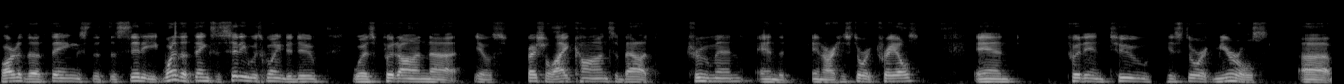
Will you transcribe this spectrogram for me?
Part of the things that the city, one of the things the city was going to do was put on, you know, special icons about Truman and the, in our historic trails and put in two historic murals, uh,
